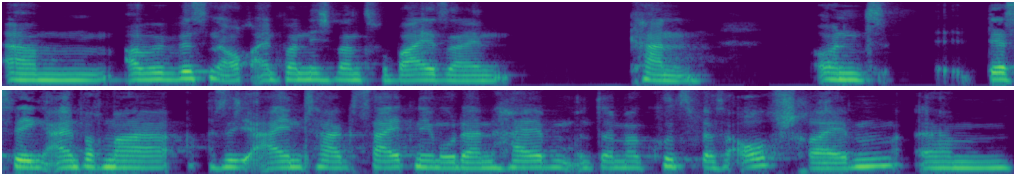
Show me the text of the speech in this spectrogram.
ähm, aber wir wissen auch einfach nicht, wann es vorbei sein kann. Und deswegen einfach mal sich einen Tag Zeit nehmen oder einen halben und dann mal kurz was aufschreiben. Ähm,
